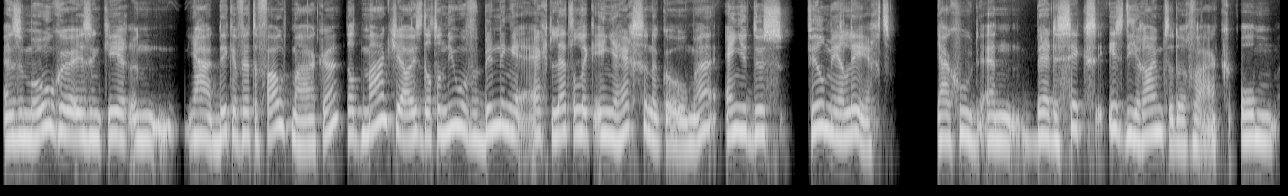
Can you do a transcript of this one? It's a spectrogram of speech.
en ze mogen eens een keer een ja, dikke vette fout maken, dat maakt juist dat er nieuwe verbindingen echt letterlijk in je hersenen komen en je dus veel meer leert. Ja, goed. En bij de Six is die ruimte er vaak om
